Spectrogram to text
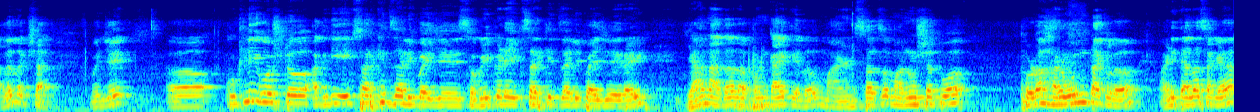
आलं लक्षात? म्हणजे कुठली गोष्ट अगदी एकसारखीच झाली पाहिजे सगळीकडे एकसारखीच झाली पाहिजे राईट या नादात आपण काय केलं? माणसाचं मनुष्यत्व थोडं हरवून टाकलं आणि त्याला सगळ्या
